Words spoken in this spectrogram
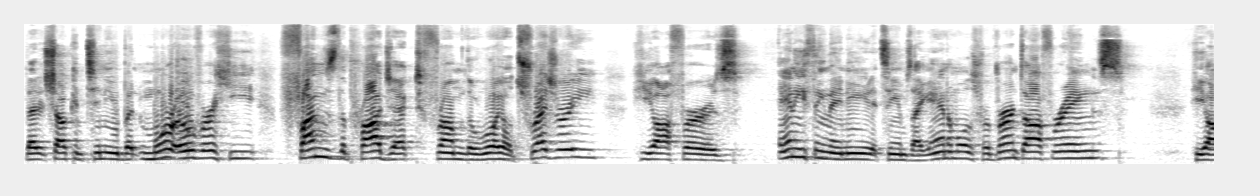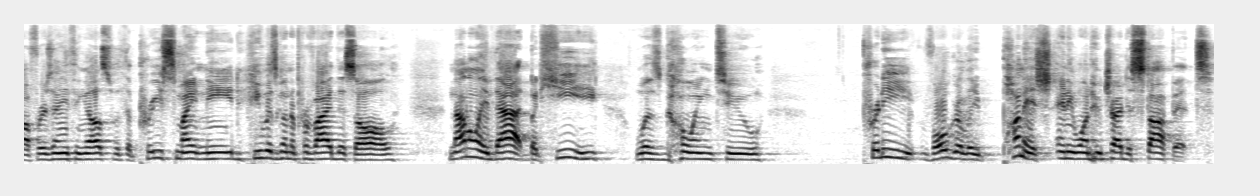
that it shall continue, but moreover, he funds the project from the royal treasury. He offers anything they need, it seems like animals for burnt offerings he offers anything else what the priests might need. He was going to provide this all. Not only that, but he was going to pretty vulgarly punish anyone who tried to stop it.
